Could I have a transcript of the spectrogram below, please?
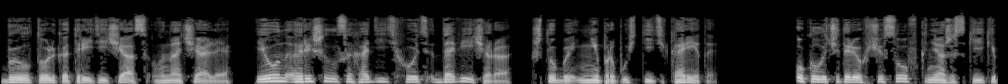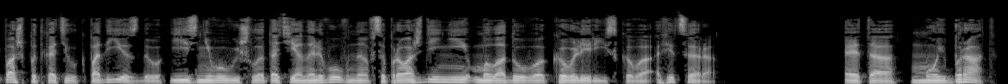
Был только третий час в начале, и он решился ходить хоть до вечера, чтобы не пропустить кареты. Около четырех часов княжеский экипаж подкатил к подъезду, и из него вышла Татьяна Львовна в сопровождении молодого кавалерийского офицера. «Это мой брат»,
